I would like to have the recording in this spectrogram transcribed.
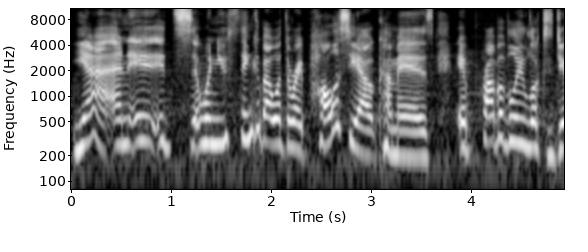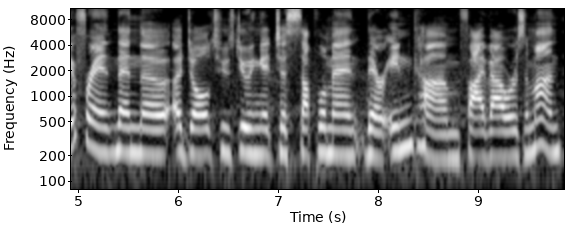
Yeah, and it's when you think about what the right policy outcome is, it probably looks different than the adult who's doing it to supplement their income five hours a month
